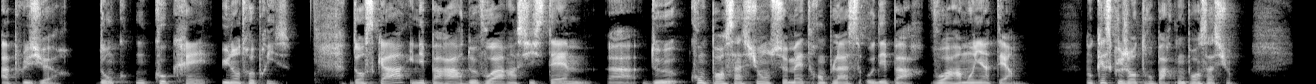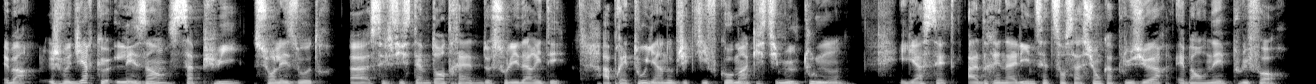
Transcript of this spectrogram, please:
à plusieurs. Donc on co-crée une entreprise. Dans ce cas, il n'est pas rare de voir un système euh, de compensation se mettre en place au départ, voire à moyen terme. Donc qu'est-ce que j'entends par compensation? Eh ben, je veux dire que les uns s'appuient sur les autres. Euh, c'est le système d'entraide, de solidarité. Après tout, il y a un objectif commun qui stimule tout le monde. Il y a cette adrénaline, cette sensation qu'à plusieurs, eh ben, on est plus fort.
